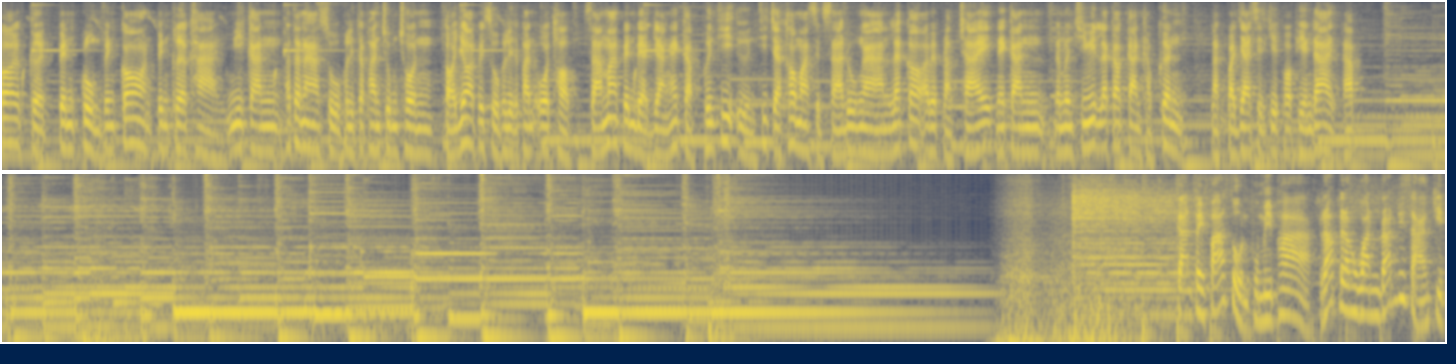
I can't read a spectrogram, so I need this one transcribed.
ก็เกิดเป็นกลุ่มเป็นก้อน เป็นเครือข่าย มีการพัฒนาสู่ผลิตภัณฑ์ชุมชน ต่อยอดไปสู่ผลิตภัณฑ์โอท็อปสามารถเป็นแบบอย่างให้กับพื้นที่อื่น ที่จะเข้ามาศึกษาดูงาน และก็เอาไปปรับใช้ในการดำเนินชีวิตและก็การขับเคลื่อนหลักปรัชญาเศรษฐกิจพอเพียงได้ครับ ไฟฟ้าส่วนภูมิภาค รับรางวัลรัฐวิสาหกิจ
